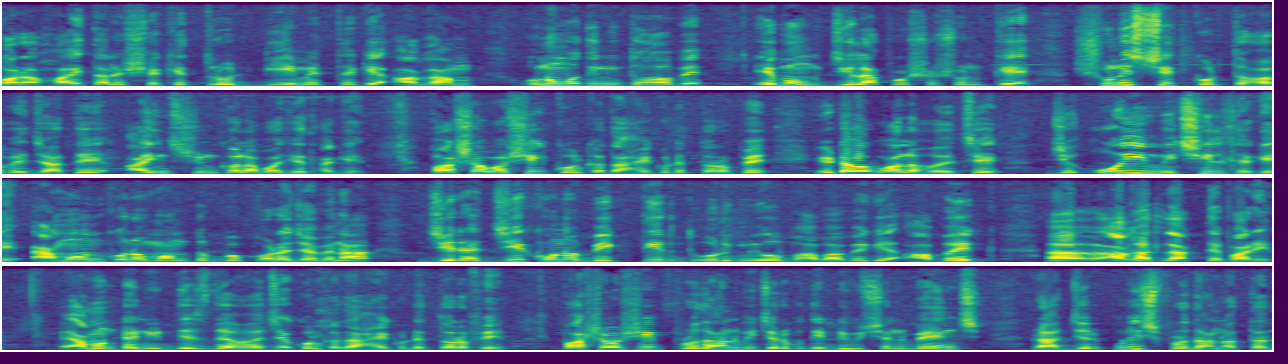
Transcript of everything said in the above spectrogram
করা হয়, তাহলে সেক্ষেত্রেও ডিএমএর থেকে আগাম অনুমতি নিতে হবে এবং জেলা প্রশাসনকে সুনিশ্চিত করতে হবে যাতে আইন শৃঙ্খলা বজায় থাকে। পাশাপাশি কলকাতা হাইকোর্টের তরফে এটাও বলা হয়েছে যে ওই মিছিল থেকে এমন কোনো মন্তব্য করা যাবে না যেটা যে কোনো ব্যক্তির ধর্মীয় ভাবাবেগে আবেগ আঘাত লাগতে পারে। এমনটা নির্দেশ দেওয়া হয়েছে কলকাতা হাইকোর্টের তরফে। পাশাপাশি প্রধান বিচারপতি ডিভিশন বেঞ্চ, রাজ্যের পুলিশ প্রধান অর্থাৎ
